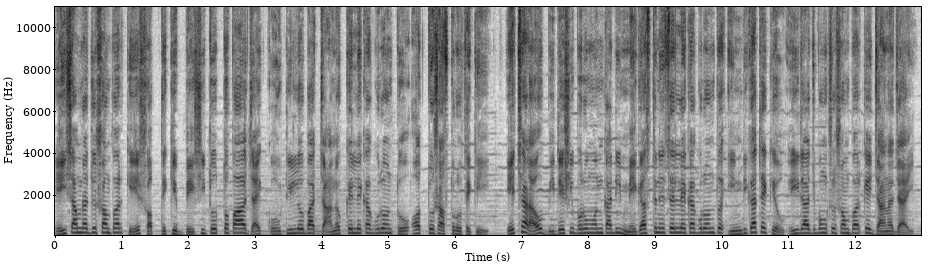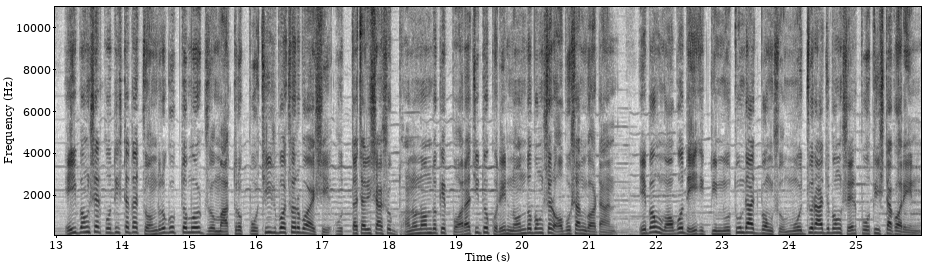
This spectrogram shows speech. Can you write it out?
এই সাম্রাজ্য সম্পর্কে সবথেকে বেশি তথ্য পাওয়া যায় কৌটিল্য বা চাণক্যের লেখা গ্রন্থ অর্থশাস্ত্র থেকে। এছাড়াও বিদেশি ভ্রমণকারী মেগাস্তেনেসের লেখা গ্রন্থ ইন্ডিকা থেকেও এই রাজবংশ সম্পর্কে জানা যায়। এই বংশের প্রতিষ্ঠাতা চন্দ্রগুপ্ত মৌর্য মাত্র পঁচিশ বছর বয়সে অত্যাচারী শাসক ধননন্দকে পরাজিত করে নন্দবংশের অবসান ঘটান এবং মগধে একটি নতুন রাজবংশ মৌর্য রাজবংশের প্রতিষ্ঠা করেন।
